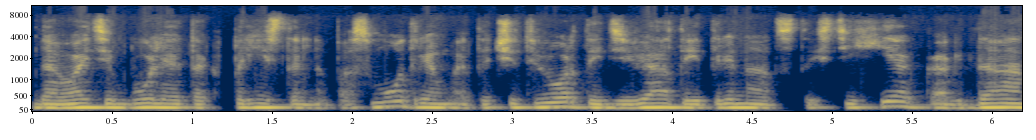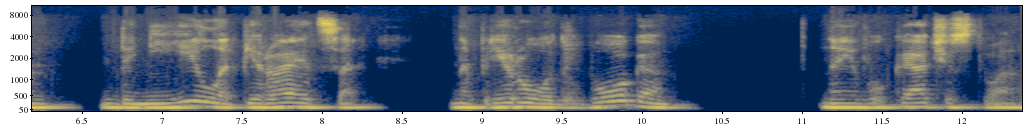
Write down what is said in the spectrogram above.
давайте более так пристально посмотрим, это 4, 9 и 13 стихи, когда Даниил опирается на природу Бога, на его качество,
